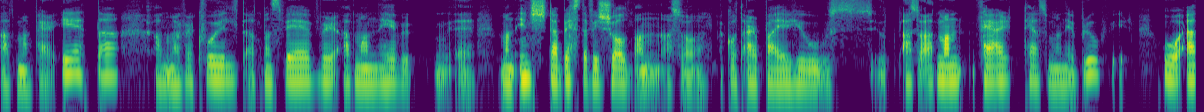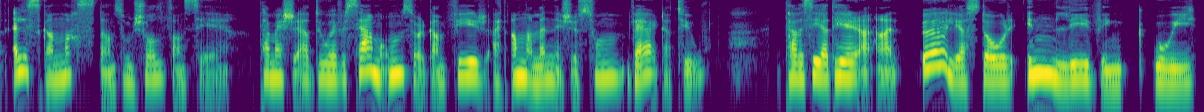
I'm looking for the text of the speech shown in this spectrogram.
att man får äta, att man får kvult, att man sväver, att man hever eh, man inte det bästa för självan, alltså att gott arbete i hus, alltså att man får det som man är bruk för. Och att älska nästan som självan ser, ta med sig att du har samma omsorgen för ett annat människa som värd att du. Det vill säga att här är en öliga stor inliving i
